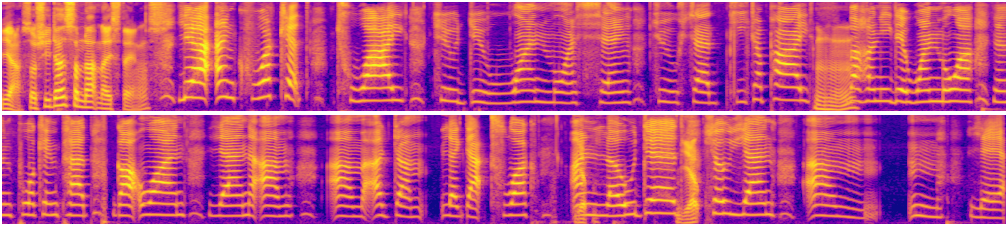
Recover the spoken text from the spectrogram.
Yeah, so she does some not nice things. Yeah, and Cricket tried to do one more thing to said pizza pie. Mm-hmm. But Honey did one more, then Pork and Pet got one, then um um a dump like that truck Yep. unloaded. Yep. So then um mm, yeah.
